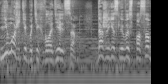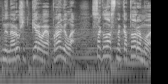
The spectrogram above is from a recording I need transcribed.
не можете быть их владельцем. Даже если вы способны нарушить первое правило, согласно которому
